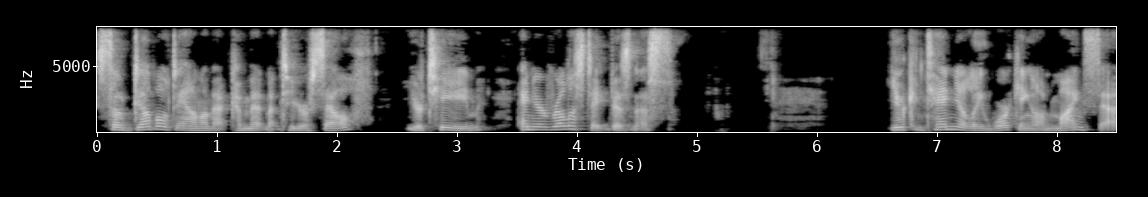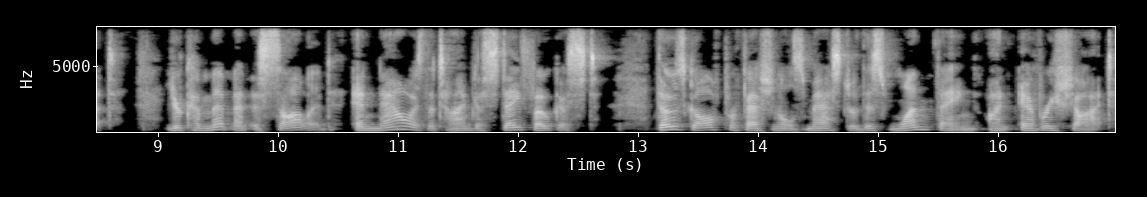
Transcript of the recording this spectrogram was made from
so double down on that commitment to yourself, your team, and your real estate business. You're continually working on mindset. Your commitment is solid, and now is the time to stay focused. Those golf professionals master this one thing on every shot.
